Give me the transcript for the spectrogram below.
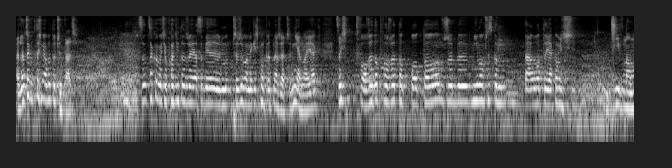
a dlaczego ktoś miałby to czytać? Co, co kogoś obchodzi to, że ja sobie przeżywam jakieś konkretne rzeczy. Nie, no jak coś tworzę, to tworzę to po to, żeby mimo wszystko dało to jakąś dziwną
